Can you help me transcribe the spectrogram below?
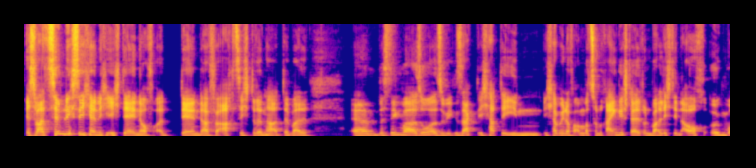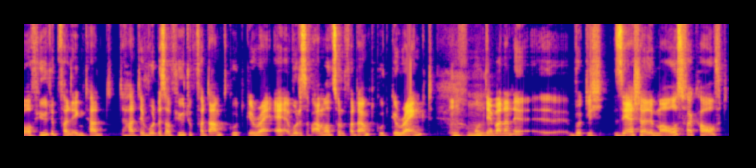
es war ziemlich sicher nicht ich, der ihn, auf, der ihn da für 80 drin hatte, weil ähm, das Ding war so, also wie gesagt, ich hatte ihn, ich habe ihn auf Amazon reingestellt und weil ich den auch irgendwo auf YouTube verlinkt hat, hatte, wurde es auf YouTube verdammt gut gerankt, äh, wurde es auf Amazon verdammt gut gerankt mhm. und der war dann äh, wirklich sehr schnell immer ausverkauft.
